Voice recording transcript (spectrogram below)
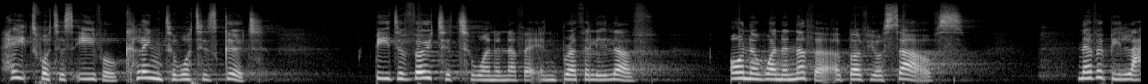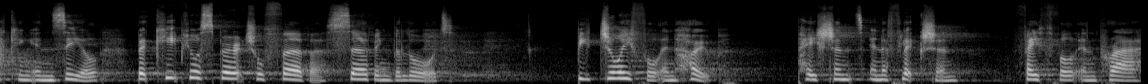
Hate what is evil, cling to what is good. Be devoted to one another in brotherly love. Honor one another above yourselves. Never be lacking in zeal, but keep your spiritual fervor serving the Lord. Be joyful in hope, patient in affliction, faithful in prayer.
